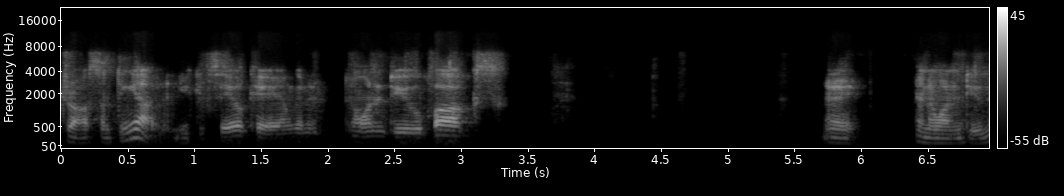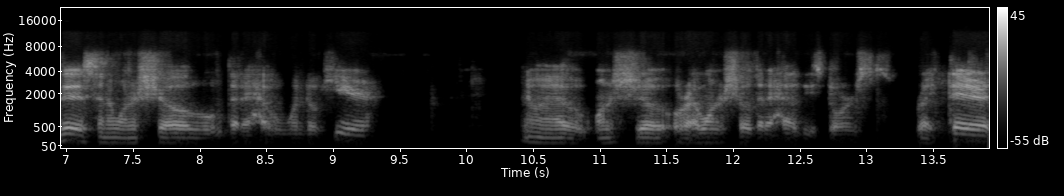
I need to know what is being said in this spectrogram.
draw something out. And you could say, okay, I'm going to, I want to do a box right? And I want to do this, and I want to show that I have a window here. And I want to show, or I want to show that I have these doors right there,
